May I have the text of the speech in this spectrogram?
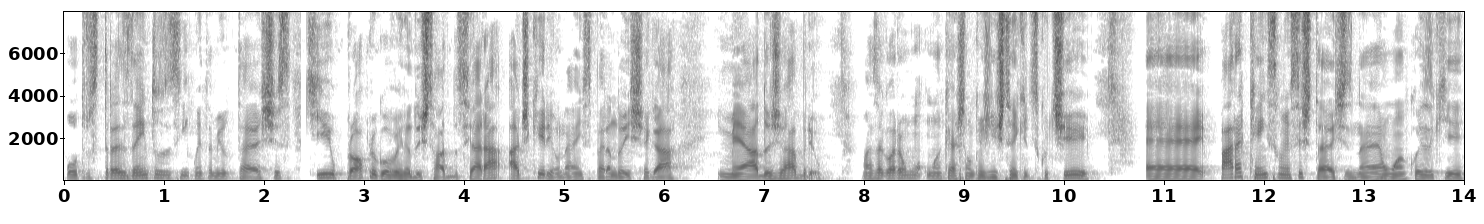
outros 350 mil testes que o próprio governo do estado do Ceará adquiriu, né? Esperando aí chegar em meados de abril. Mas agora uma questão que a gente tem que discutir é, para quem são esses testes, né? Uma coisa que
